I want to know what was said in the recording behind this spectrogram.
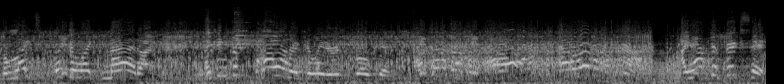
The lights flicker like mad. I, I think the power regulator is broken. I have to fix it.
